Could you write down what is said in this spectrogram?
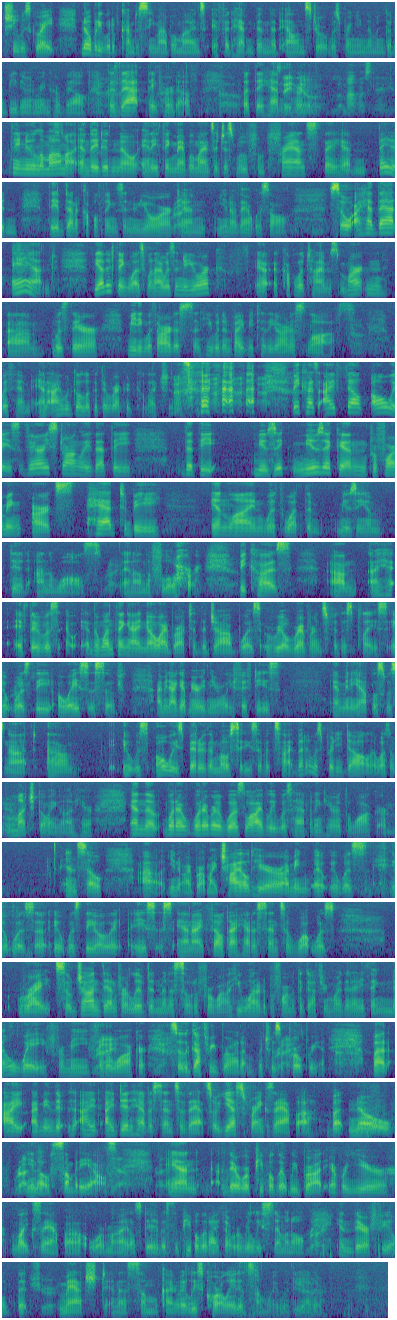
she was great. Nobody would have come to see Mabou Mines if it hadn't been that Ellen Stewart was bringing them and going to be there and ring her bell, because Uh-huh. that they've heard of, oh. but they hadn't they heard know of. La Mama's name. They knew La Mama, and they didn't know anything. Mabou Mines had just moved from France. They hadn't. They didn't. They had done a couple things in New York, Right. and you know that was all. Hmm. So I had that, and the other thing was when I was in New York a, a couple of times, Martin um, was there meeting with artists, and he would invite me to the artists' lofts Okay. with him, and I would go look at the record collections because I felt always very strongly that the that the music music and performing arts had to be in line with what the museum did on the walls Right. and on the floor Yeah. because um, I ha- if there was the one thing I know I brought to the job was a real reverence for this place. It was the oasis of, I mean, I got married in the early 50s, and Minneapolis was not. Um, it- was always better than most cities of its size, but it was pretty dull. There wasn't Yeah. much going on here, and the whatever whatever was lively was happening here at the Walker. Mm. And so, uh, you know, I brought my child here. I mean, it, it was it was uh, it was the oasis, and I felt I had a sense of what was Right. So John Denver lived in Minnesota for a while. He wanted to perform at the Guthrie more than anything. No way for me, for the Walker. Yeah. So the Guthrie brought him, which was Right. appropriate. Uh-huh. But I, I mean, there, I, I did have a sense of that. So yes, Frank Zappa, but no, Right. you know, somebody else. Yeah, right. And there were people that we brought every year, like Zappa or Miles Davis, the people that I thought were really seminal Right. in their field that Sure. matched in a some kind of, at least correlated some way with the other.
